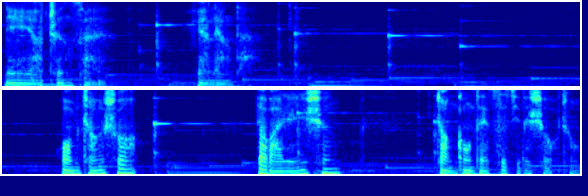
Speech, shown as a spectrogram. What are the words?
你也要撑伞，原谅它。我们常说，要把人生掌控在自己的手中，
